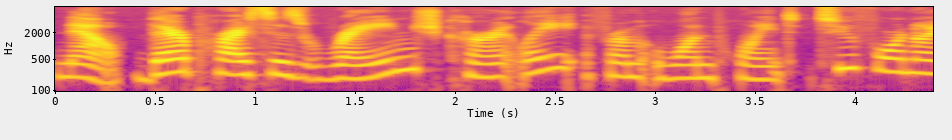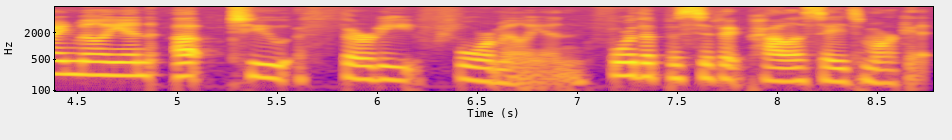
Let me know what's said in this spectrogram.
Now, their prices range currently from 1.249 million up to 34 million for the Pacific Palisades market.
